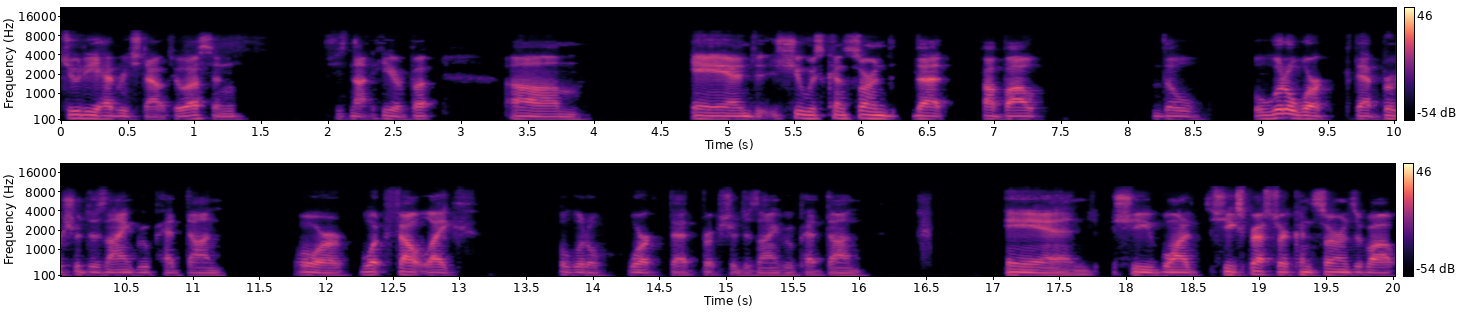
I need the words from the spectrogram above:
Judy had reached out to us and she's not here, but um and she was concerned that about the little work that Berkshire Design Group had done, or what felt like a little work that Berkshire Design Group had done and she wanted she expressed her concerns about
